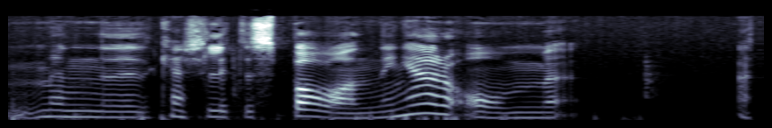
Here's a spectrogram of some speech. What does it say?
men kanske lite spaningar om att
